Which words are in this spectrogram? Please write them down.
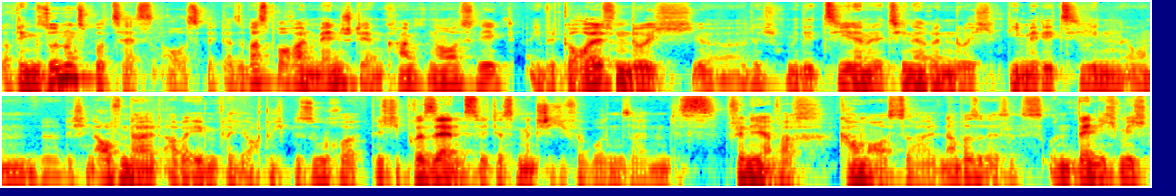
auf den Gesundungsprozess auswirkt. Also was braucht ein Mensch, der im Krankenhaus liegt? Ihm wird geholfen durch, äh, durch Mediziner, Medizinerinnen, durch die Medizin und äh, durch den Aufenthalt, aber eben vielleicht auch durch Besuche, durch die Präsenz, durch das menschliche Verbundensein. Und das finde ich einfach kaum auszuhalten, aber so ist es. Und wenn ich mich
